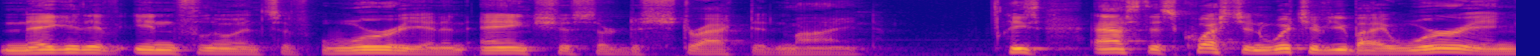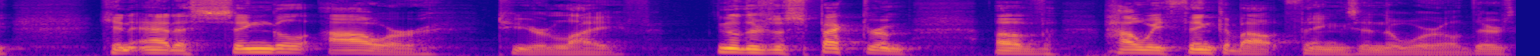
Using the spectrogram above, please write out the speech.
negative influence of worry and an anxious or distracted mind. He's asked this question which of you, by worrying, can add a single hour to your life? You know, there's a spectrum of how we think about things in the world. There's,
